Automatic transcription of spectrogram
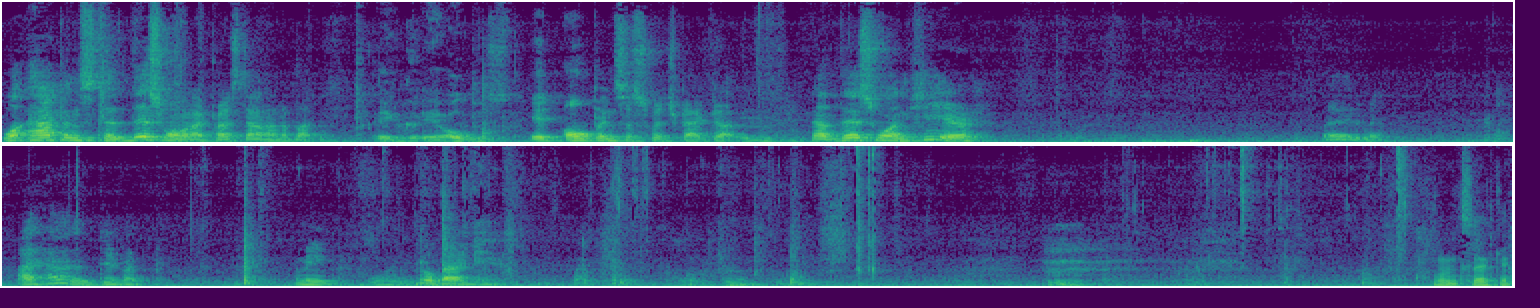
What happens to this one when I press down on the button? It, it opens. It opens the switch back up. Mhm. Now this one here, wait a minute. I had a different, let me go back. One second.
